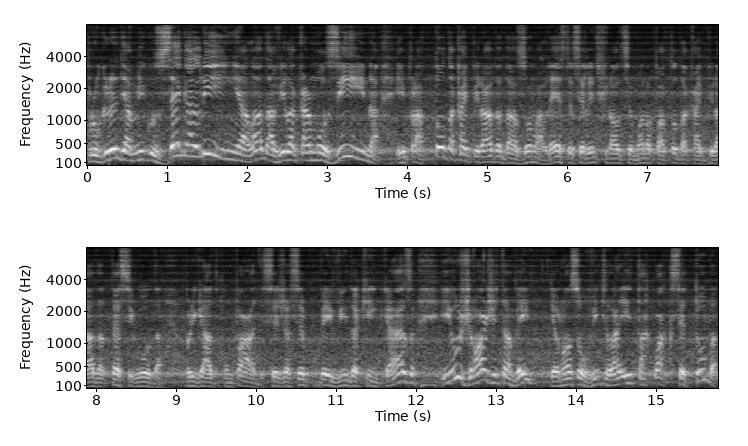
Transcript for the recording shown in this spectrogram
pro grande amigo Zé Galinha, lá da Vila Carmosina. E para toda a caipirada da Zona Leste. Excelente final de semana para toda a caipirada. Até segunda. Obrigado, compadre. Seja sempre bem-vindo aqui em casa. E o Jorge também, que é o nosso ouvinte lá em Itacoaxetuba.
